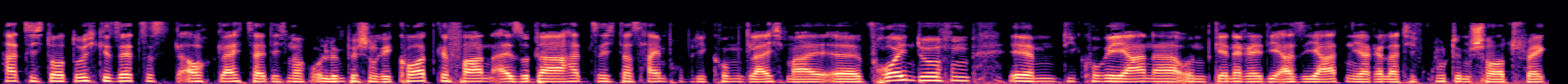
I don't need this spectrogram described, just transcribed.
hat sich dort durchgesetzt, ist auch gleichzeitig noch olympischen Rekord gefahren. Also da hat sich das Heimpublikum gleich mal äh, freuen dürfen. Ähm, die Koreaner und generell die Asiaten ja relativ gut im Short-Track.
